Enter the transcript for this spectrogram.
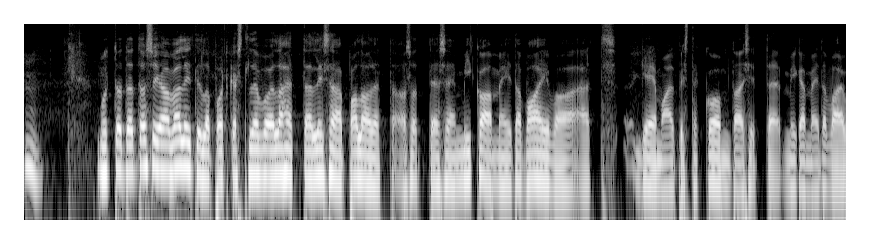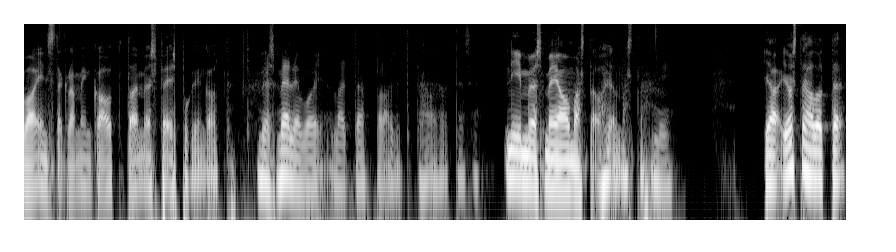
Hmm. Mutta tota, tosiaan Välitila-podcastille voi lähettää lisää palautetta osoitteeseen mikä meitä vaivaa at gmail.com tai sitten mikä meitä vaivaa Instagramin kautta tai myös Facebookin kautta. Myös meille voi laittaa palautetta tähän osoitteeseen. Niin, myös meidän omasta ohjelmasta. Niin. Ja jos te haluatte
